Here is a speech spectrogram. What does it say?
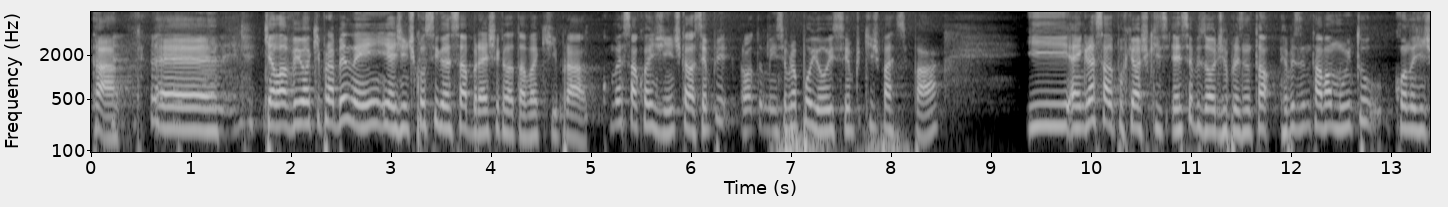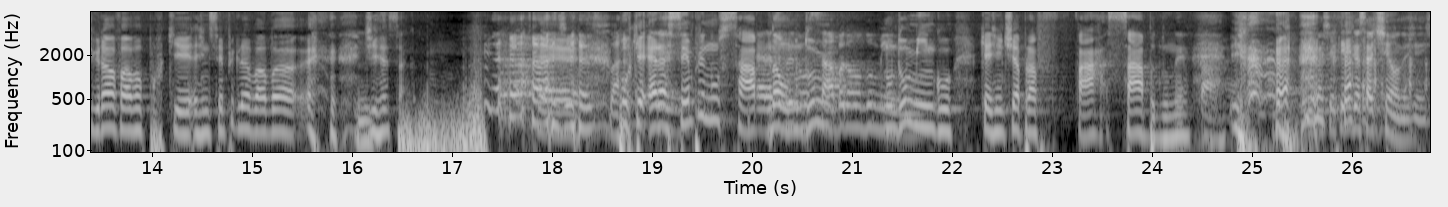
Tá. É, que ela veio aqui pra Belém e a gente conseguiu essa brecha que ela tava aqui pra conversar com a gente, que ela sempre, ela também sempre apoiou e sempre quis participar. E é engraçado porque eu acho que esse episódio representa, representava muito quando a gente gravava, porque a gente sempre gravava de ressaca. É, porque era sempre no sábado, Era não, no, no domi- sábado ou no domingo. No domingo que a gente ia pra far, sábado, né? Eu achei que ele tinha 7 anos, gente.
